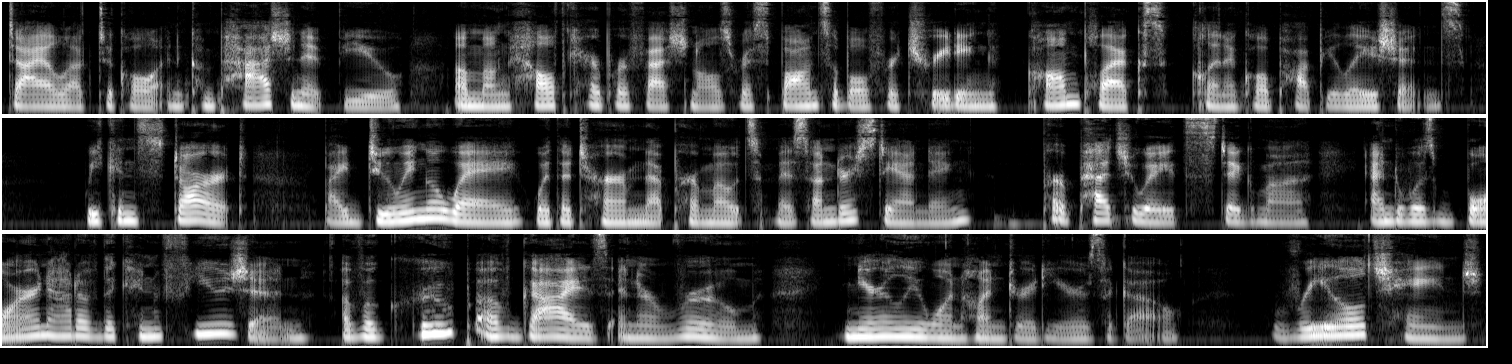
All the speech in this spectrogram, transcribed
dialectical, and compassionate view among healthcare professionals responsible for treating complex clinical populations? We can start by doing away with a term that promotes misunderstanding, perpetuates stigma and was born out of the confusion of a group of guys in a room nearly 100 years ago. Real change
